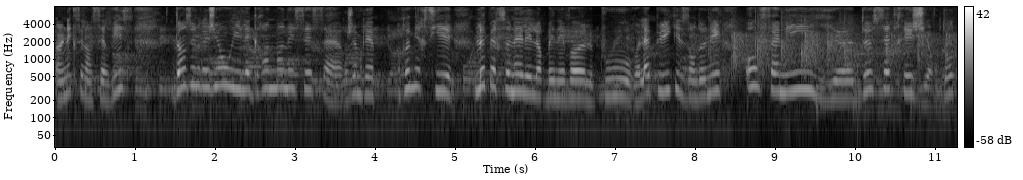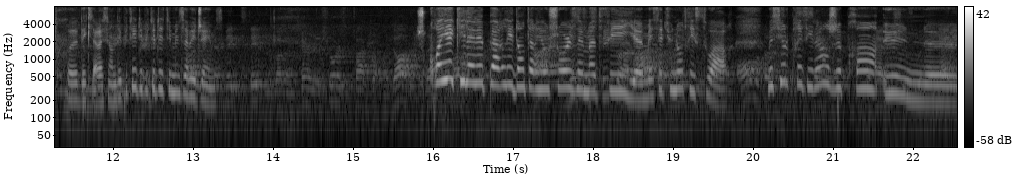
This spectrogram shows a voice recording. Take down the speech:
un excellent service dans une région où il est grandement nécessaire. J'aimerais remercier le personnel et leurs bénévoles pour l'appui qu'ils ont donné aux familles de cette région. D'autres déclarations de députés, député de Timmins James. Je croyais qu'il allait parler d'Ontario Shores et ma mais c'est une autre histoire. Monsieur le Président, je prends euh,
